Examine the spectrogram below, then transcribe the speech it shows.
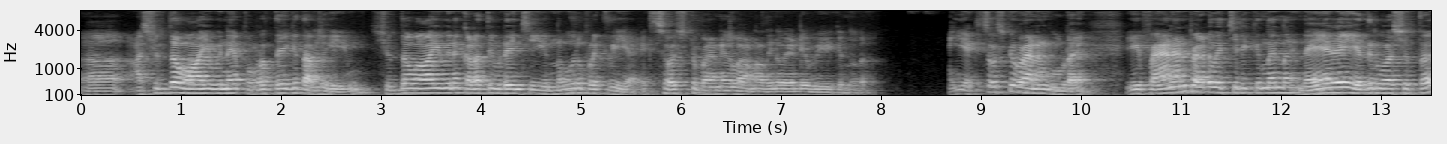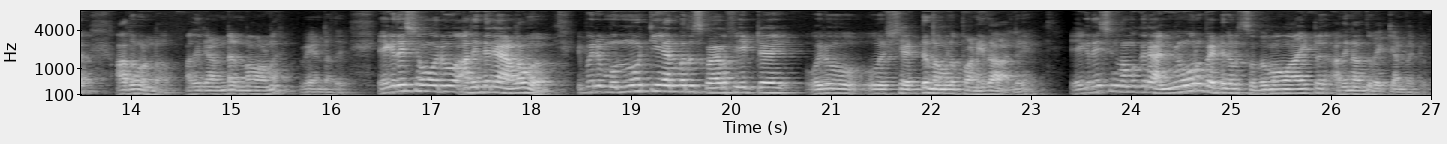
അശുദ്ധവായുവിനെ അശുദ്ധ വായുവിനെ പുറത്തേക്ക് തള്ളുകയും ശുദ്ധവായുവിനെ കടത്തിവിടുകയും ചെയ്യുന്ന ഒരു പ്രക്രിയ എക്സോസ്റ്റ് ഫാനുകളാണ് അതിനു വേണ്ടി ഉപയോഗിക്കുന്നത്. ഈ എക്സോസ്റ്റ് ഫാനും കൂടെ ഈ ഫാൻ ആൻഡ് പാഡ് വെച്ചിരിക്കുന്നതിന് നേരെ എതിർവശത്ത് അതും ഉണ്ടാവും അത് രണ്ടെണ്ണമാണ് വേണ്ടത്. ഏകദേശം ഒരു അതിന്റെ ഒരു അളവ് ഇപ്പോൾ ഒരു മുന്നൂറ്റി അൻപത് സ്ക്വയർ ഫീറ്റ് ഒരു ഷെഡ് നമ്മൾ പണിതാൽ ഏകദേശം നമുക്കൊരു അഞ്ഞൂറ് ബെഡുകൾ സുഗമമായിട്ട് അതിനകത്ത് വെക്കാൻ പറ്റും.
